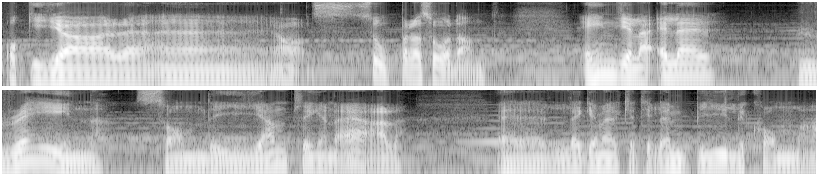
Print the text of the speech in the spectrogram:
och gör eh, ja, sopor och sådant. Angela eller Rain som det egentligen är eh, lägger märke till en bil komma.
